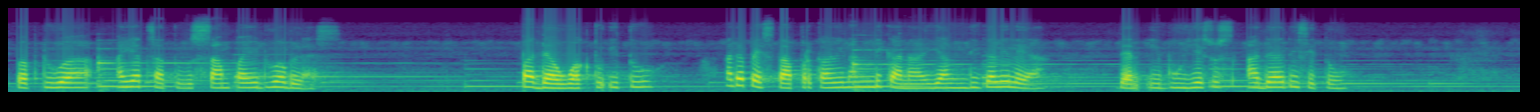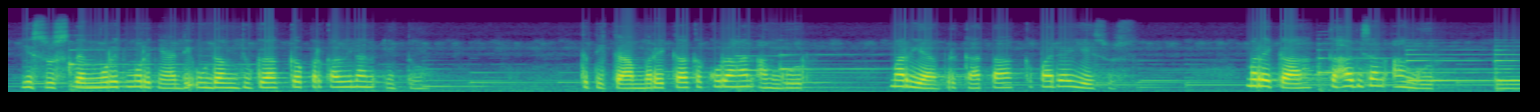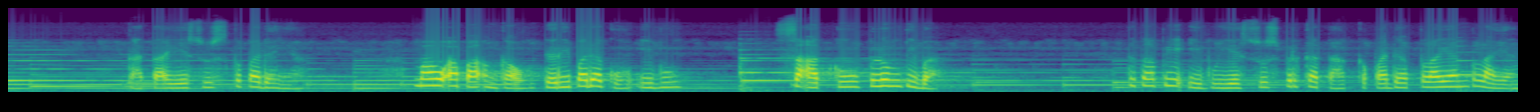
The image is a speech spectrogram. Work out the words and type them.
bab 2 ayat 1 sampai 12. Pada waktu itu, ada pesta perkawinan di Kana yang di Galilea, dan ibu Yesus ada di situ. Yesus dan murid-muridnya diundang juga ke perkawinan itu. Ketika mereka kekurangan anggur, Maria berkata kepada Yesus, "Mereka kehabisan anggur." Kata Yesus kepadanya, Mau apa engkau daripadaku, ibu? Saatku belum tiba. Tetapi ibu Yesus berkata kepada pelayan-pelayan,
